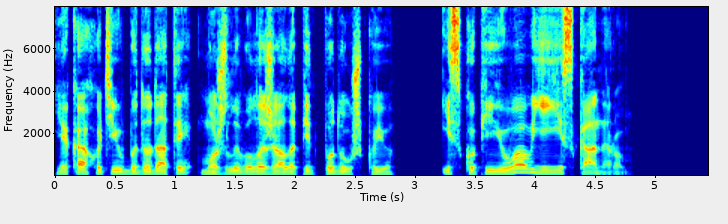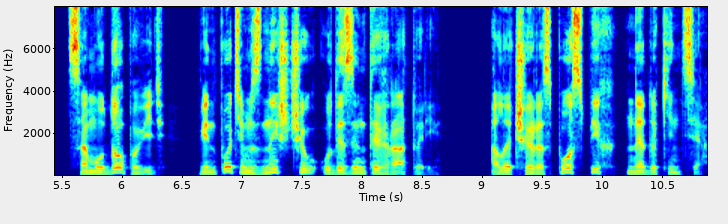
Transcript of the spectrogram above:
яка хотів би додати, можливо, лежала під подушкою, і скопіював її сканером. Саму доповідь він потім знищив у дезінтеграторі, але через поспіх не до кінця.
